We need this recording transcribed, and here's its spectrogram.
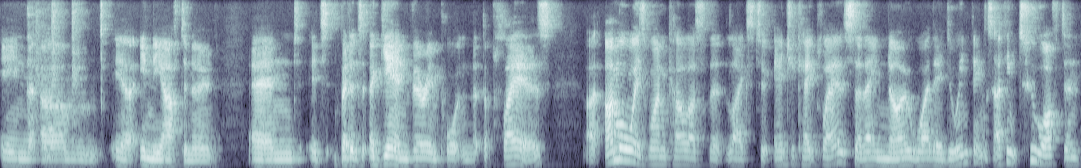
in um, in the afternoon. And it's but it's again very important that the players I'm always one, Carlos, that likes to educate players so they know why they're doing things. I think too often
